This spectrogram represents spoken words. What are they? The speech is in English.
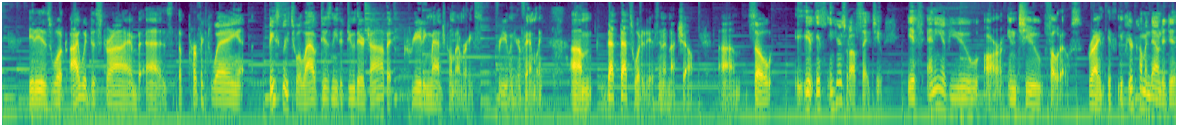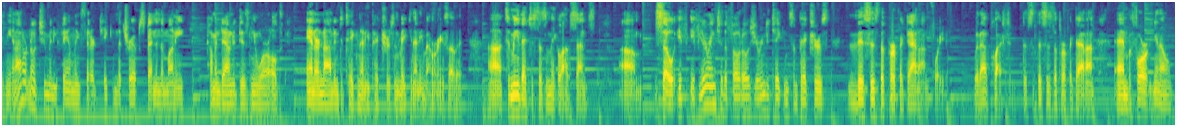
It is what I would describe as the perfect way, basically, to allow Disney to do their job at creating magical memories for you and your family. Um, that that's what it is in a nutshell. Um, so if, if and here's what I'll say too. If any of you are into photos, right? If, if you're coming down to Disney, and I don't know too many families that are taking the trip, spending the money, coming down to Disney World, and are not into taking any pictures and making any memories of it. Uh, to me, that just doesn't make a lot of sense. Um, so if, if you're into the photos, you're into taking some pictures, this is the perfect add-on for you, without question. This this is the perfect add-on. And before you know,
